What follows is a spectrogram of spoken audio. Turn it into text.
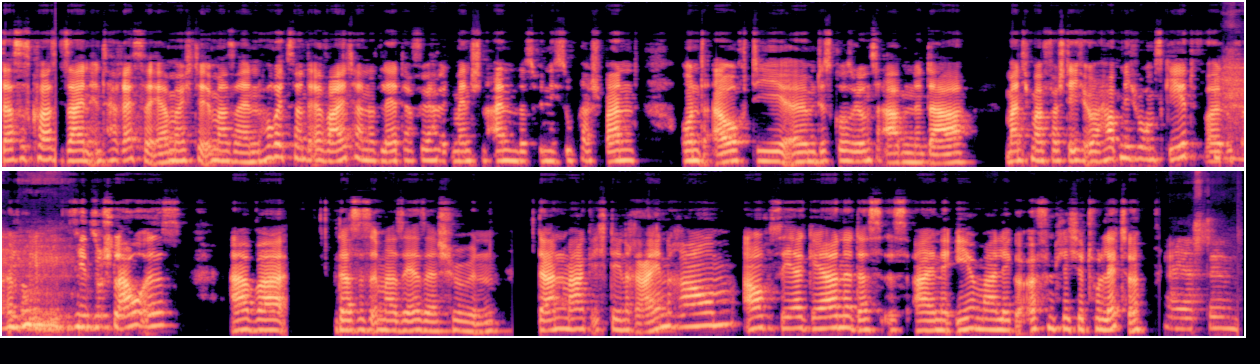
Das ist quasi sein Interesse. Er möchte immer seinen Horizont erweitern und lädt dafür halt Menschen ein. Und das finde ich super spannend. Und auch die ähm, Diskussionsabende da Manchmal verstehe ich überhaupt nicht, worum es geht, weil es einfach viel zu schlau ist. Aber das ist immer sehr, sehr schön. Dann mag ich den Rheinraum auch sehr gerne. Das ist eine ehemalige öffentliche Toilette. Ah ja, stimmt.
